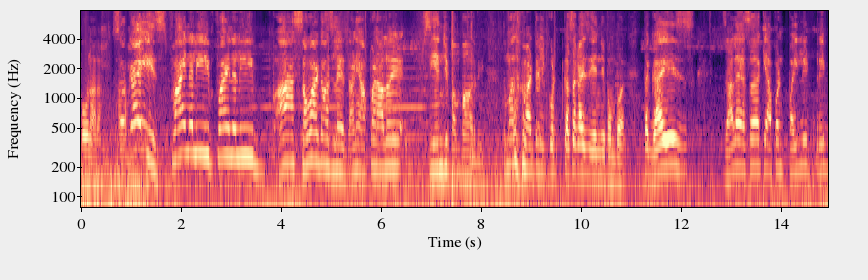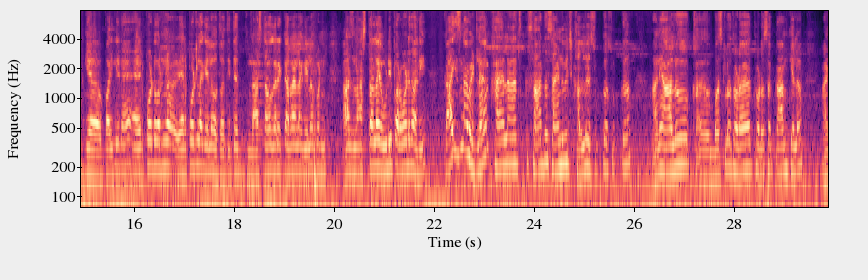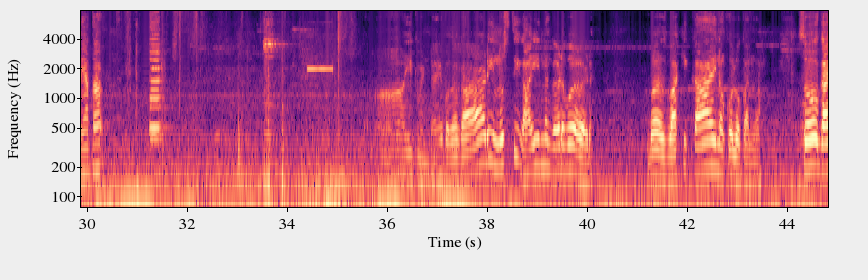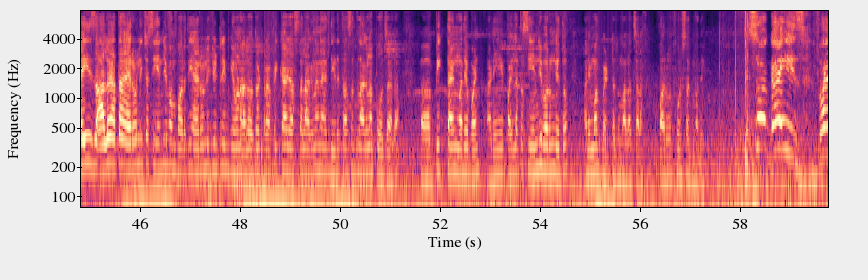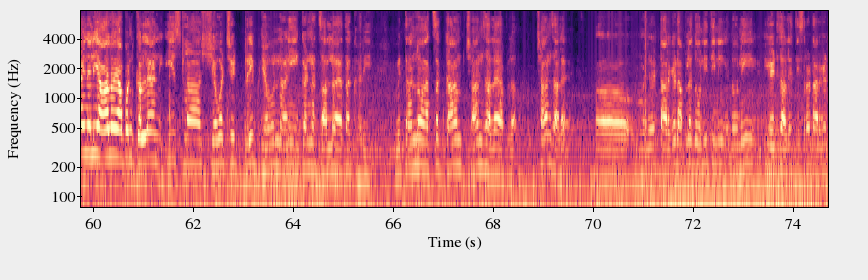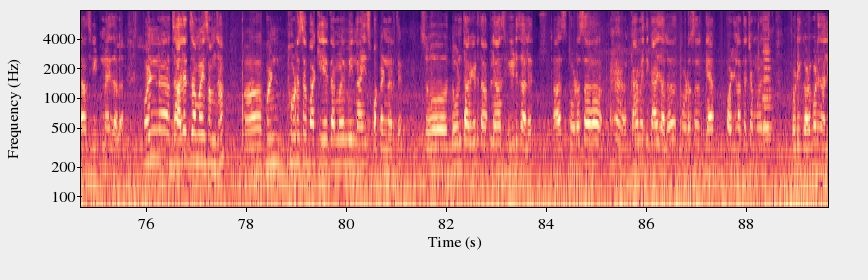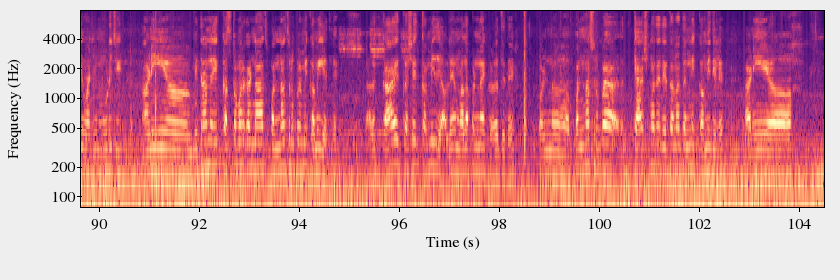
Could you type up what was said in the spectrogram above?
फोन आला. सो गाईज फायनली फायनली आज सव्वा आठ वाजलेत आणि आपण आलोय सीएनजी पंपावरती. तुम्हाला वाटेल कुठ कसं काय सीएनजी पंपावर तर गाईज झालंय असं की आपण पहिली ट्रिप घे पहिली नाही एअरपोर्टवरनं एअरपोर्टला गेलो होतो. तिथे नाश्ता वगैरे करायला गेलो पण आज नाश्ताला एवढी परवड झाली. काहीच नाही भेटलं यार खायला आज साधं सँडविच खाल्लंय सुक्क सुक्क आणि आलो बसलो थोडं थोडंसं काम केलं. आणि आता एक मिनिट आहे. बघा गाडी नुसती घाई न गडबड. बस बाकी काय नको लोकांना. सो गाईज आलोय आता ऐरोलीच्या सीएनजी पंपावरती ऐरोलीची ट्रिप घेऊन आलो होतो. ट्रॅफिक काय जास्त लागणार नाही. दीड तासच लागला पोहोचायला. पीक टाइममध्ये पण. आणि पहिलं तर सीएनजी भरून घेतो. आणि मग भेटतो तुम्हाला. चला फार फुरसत मध्ये सो गाईज फायनली आलोय आपण कल्याण ईस्टला शेवटची ट्रिप घेऊन आणि इकडनं चाललोय आता घरी. मित्रांनो आजचं काम छान झालंय आपलं. छान झालंय. म्हणजे टार्गेट आपलं दोन्ही तिन्ही दोन्ही हिट झाले. तिसरं टार्गेट आज हिट नाही झालं. पण झालेच जमाय समजा. पण थोडंसं बाकी आहे त्यामुळे मी नाहीच पकडणार ते. सो दोन टार्गेट तर आपले आज हिट झालेत. आज थोडंसं काय माहिती काय झालं? थोडंसं गॅप पडला त्याच्यामुळे थोडी गडबड झाली माझी मूडची आणि मित्रांनो एक कस्टमरकडनं आज पन्नास रुपये मी कमी घेतले. आता काय कसे कमी द्यावले मला पण नाही कळत ते पण पन्नास रुपये कॅशमध्ये देताना त्यांनी कमी दिले. आणि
